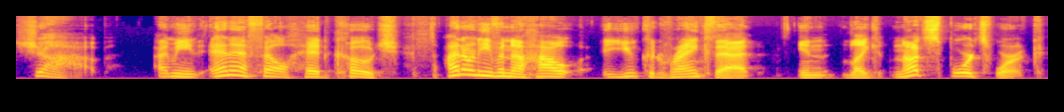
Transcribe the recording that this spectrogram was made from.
job. I mean, NFL head coach. I don't even know how you could rank that in like not sports work,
